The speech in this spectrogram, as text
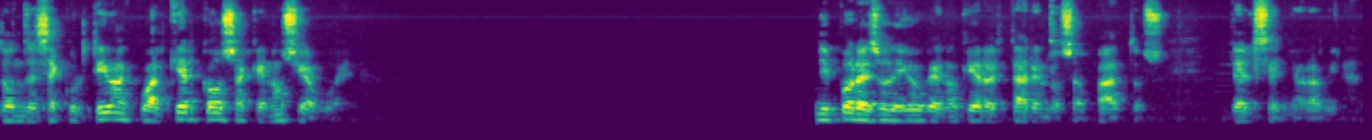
donde se cultiva cualquier cosa que no sea buena. Y por eso digo que no quiero estar en los zapatos del señor Abinader.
